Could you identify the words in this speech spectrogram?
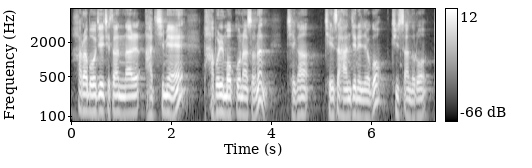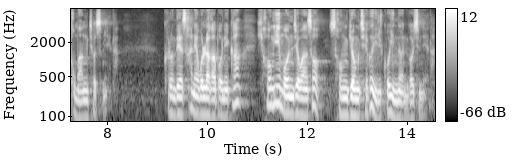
할아버지 제삿날 아침에 밥을 먹고 나서는 제가 제사 안 지내려고 뒷산으로 도망쳤습니다. 그런데 산에 올라가 보니까 형이 먼저 와서 성경책을 읽고 있는 것입니다.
